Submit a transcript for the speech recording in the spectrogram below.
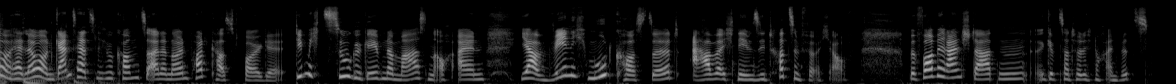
So, hallo und ganz herzlich willkommen zu einer neuen Podcast-Folge, die mich zugegebenermaßen auch ein, ja, wenig Mut kostet, aber ich nehme sie trotzdem für euch auf. Bevor wir reinstarten, gibt es natürlich noch einen Witz,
